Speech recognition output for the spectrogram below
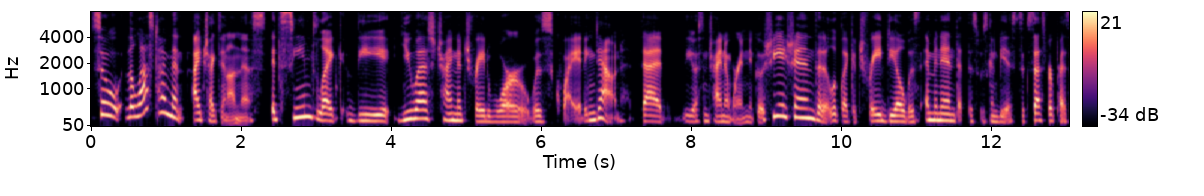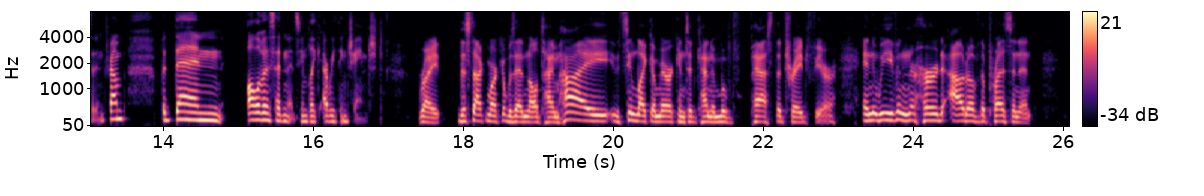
So, the last time that I checked in on this, it seemed like the US China trade war was quieting down, that the US and China were in negotiations, that it looked like a trade deal was imminent, that this was going to be a success for President Trump. But then all of a sudden, it seemed like everything changed. Right. The stock market was at an all time high. It seemed like Americans had kind of moved past the trade fear. And we even heard out of the president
